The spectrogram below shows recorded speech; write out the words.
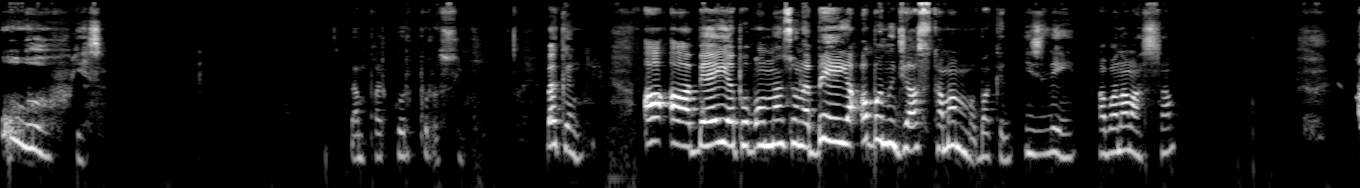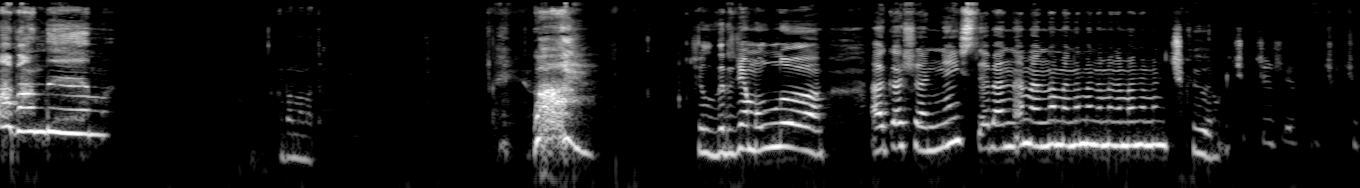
Oh yes. Ben parkur prosuyum. Bakın A A B yapıp ondan sonra B'ye abanacağız tamam mı? Bakın izleyin. Abanamazsam. Abandım. Abanamadım. Ah! Çıldıracağım oğlum. Arkadaşlar neyse ben hemen hemen hemen hemen hemen hemen çıkıyorum. Çık çık çık çık çık çık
